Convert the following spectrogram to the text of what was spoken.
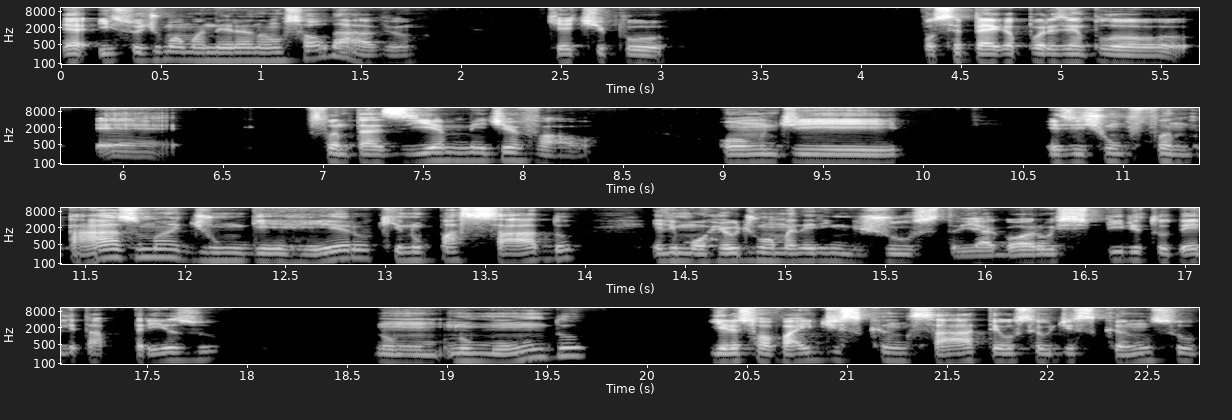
é isso de uma maneira não saudável. Que é tipo. Você pega, por exemplo, é, fantasia medieval, onde existe um fantasma de um guerreiro que no passado ele morreu de uma maneira injusta e agora o espírito dele está preso no, no mundo e ele só vai descansar, ter o seu descanso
